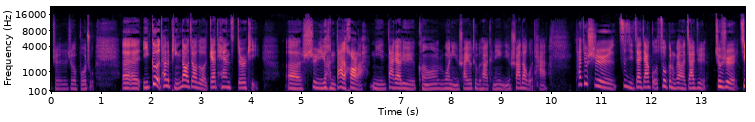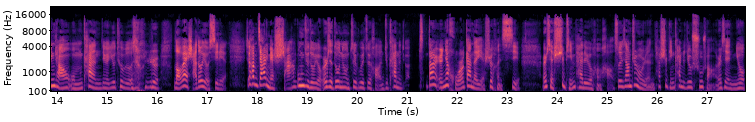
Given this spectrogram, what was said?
这这个博主，呃，一个他的频道叫做 Get Hands Dirty，呃，是一个很大的号啦，你大概率可能如果你刷 YouTube 的话，肯定已经刷到过他。他就是自己在家做做各种各样的家具，就是经常我们看这个 YouTube 就是老外啥都有系列，就他们家里面啥工具都有，而且都有那种最贵最好，你就看着就，当然人家活儿干的也是很细，而且视频拍的又很好，所以像这种人，他视频看着就舒爽，而且你又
